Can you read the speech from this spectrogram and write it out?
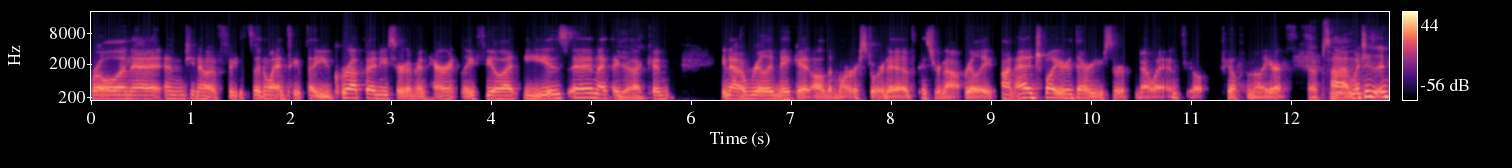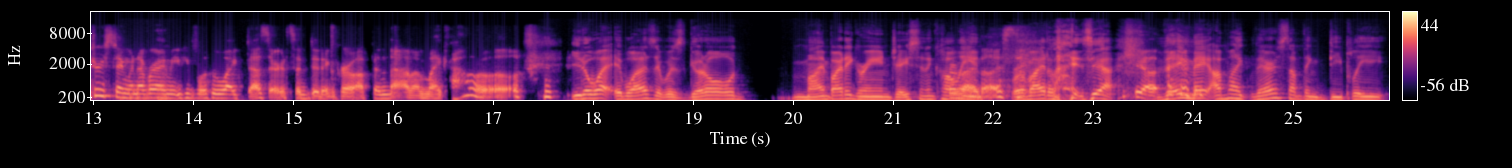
role in it. And, you know, if it's a landscape that you grew up in, you sort of inherently feel at ease in, I think Yeah. that can, you know, really make it all the more restorative because you're not really on edge while you're there. You sort of know it and feel feel familiar. Absolutely. Um, which is interesting whenever I meet people who like deserts and didn't grow up in them. I'm like, oh, you know what it was? It was good old Mind Body Green, Jason and Colleen. Revitalize. Revitalize. yeah. Yeah. They may, I'm like, there's something deeply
